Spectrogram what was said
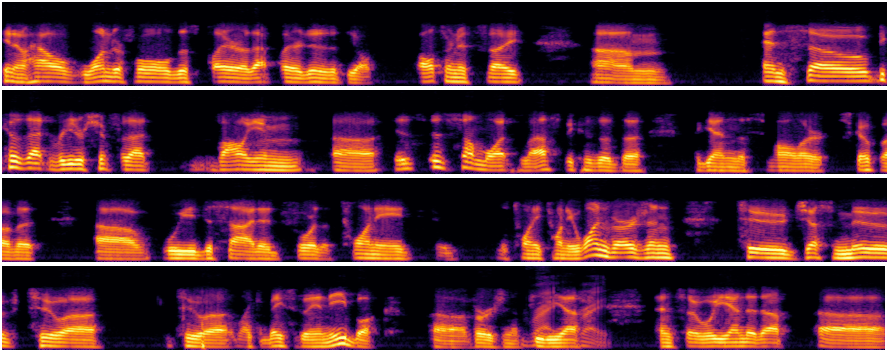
you know, how wonderful this player or that player did at the alternate site. Um, and so because that readership for that volume uh, is is somewhat less because of the again the smaller scope of it, uh, we decided for the 20 the 2021 version to just move to a to a like basically an ebook uh, version of Right. PDF. Right. And so we ended up uh,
